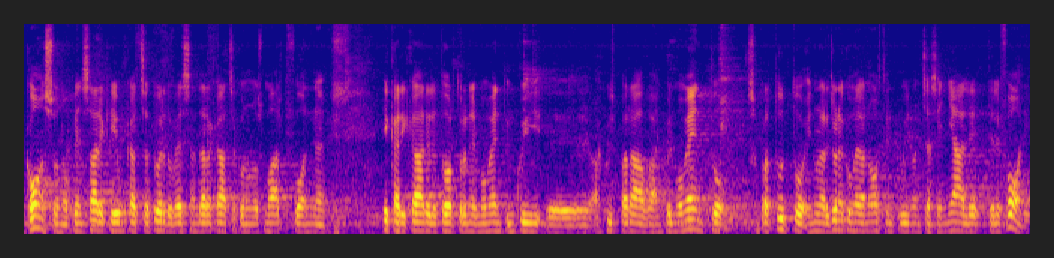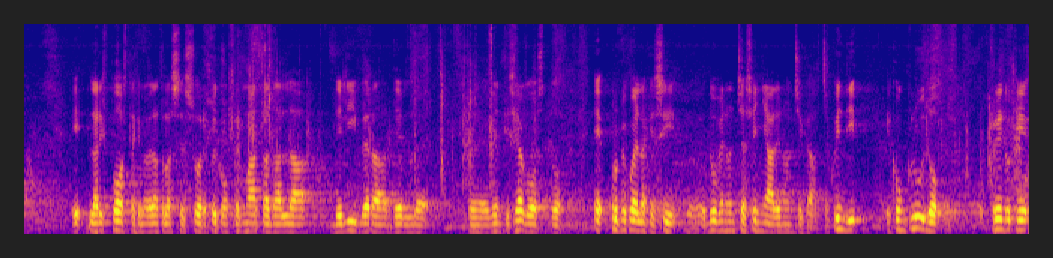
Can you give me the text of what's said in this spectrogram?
consono pensare che un cacciatore dovesse andare a caccia con uno smartphone e caricare le torture nel momento in cui, eh, a cui sparava, in quel momento, soprattutto in una regione come la nostra in cui non c'è segnale telefonico. E la risposta che mi aveva dato l'assessore, poi confermata dalla delibera del eh, 26 agosto, è proprio quella che sì, eh, dove non c'è segnale non c'è caccia. Quindi, e concludo, credo che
